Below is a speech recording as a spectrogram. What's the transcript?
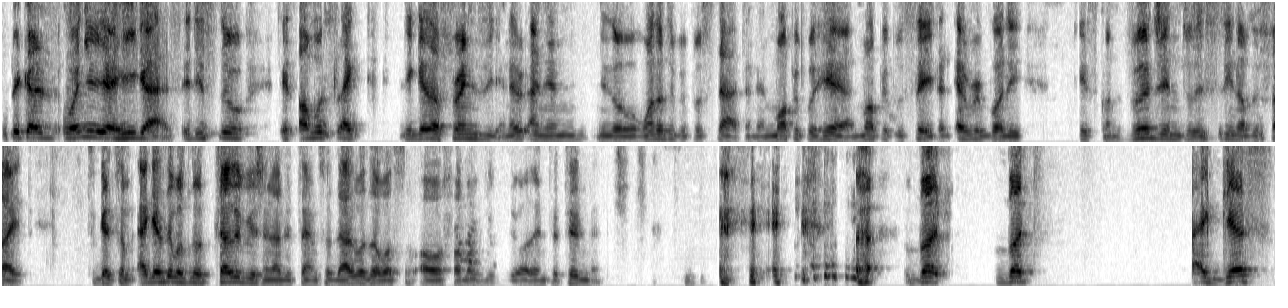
because when you hear he gas, it used to, it's almost like you get a frenzy and, and then, you know, one or two people start and then more people hear and more people say it and everybody is converging to the scene of the fight to get some, I guess there was no television at the time, so that was our, our form of uh-huh. visual entertainment. but but I guess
